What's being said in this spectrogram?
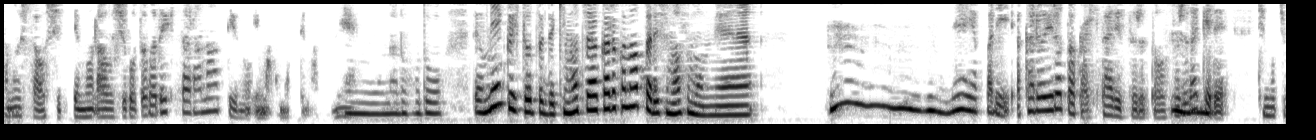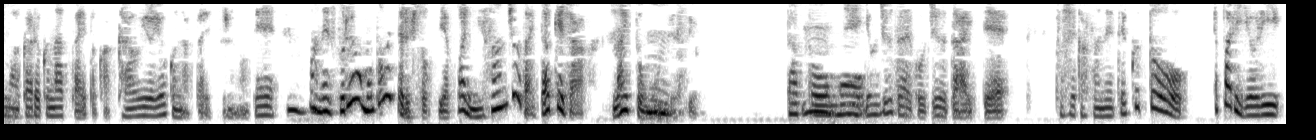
楽しさを知ってもらう仕事ができたらなっていうのを今思ってますね。おーなるほど。でもメイク一つで気持ち明るくなったりしますもんね。うんうんうんうんね、やっぱり明るい色とか着たりすると、それだけで気持ちも明るくなったりとか、顔色良くなったりするので、まあね、それを求めてる人ってやっぱり2、30代だけじゃないと思うんですよ。だとうん思う。ね、40代、50代って年重ねていくと、やっぱりより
